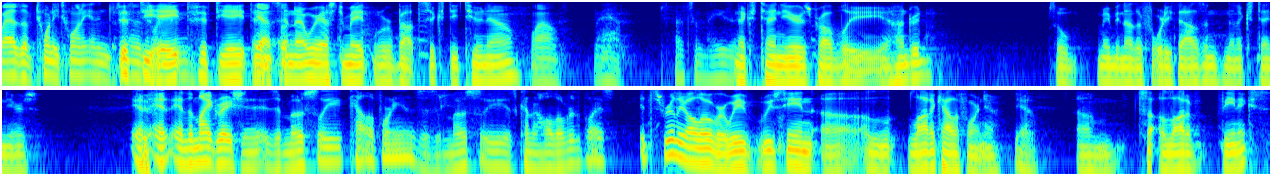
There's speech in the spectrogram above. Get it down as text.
as of twenty twenty and. 58, 58, and, Yeah, so and now we estimate we're about 62 now. Wow, man, that's amazing. Next 10 years, probably 100. So maybe another 40,000 in the next 10 years. And, If- and and the migration is it mostly Californians? Is it mostly it's kind of all over the place? It's really all over. We've we've seen uh, a l- lot of California, Yeah. um, so a lot of Phoenix,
